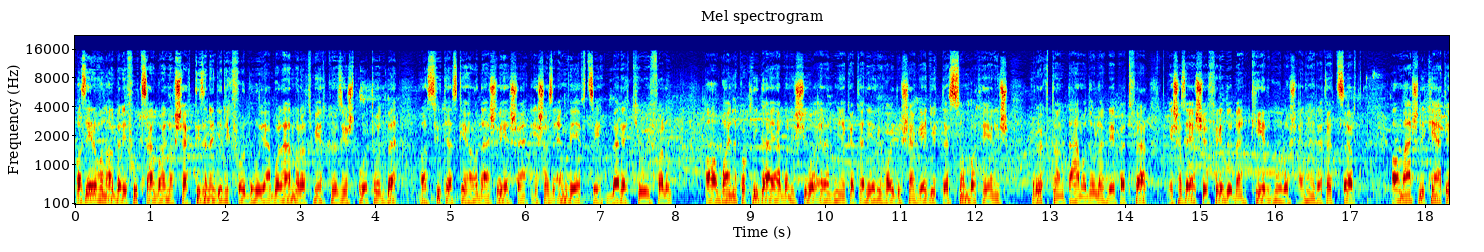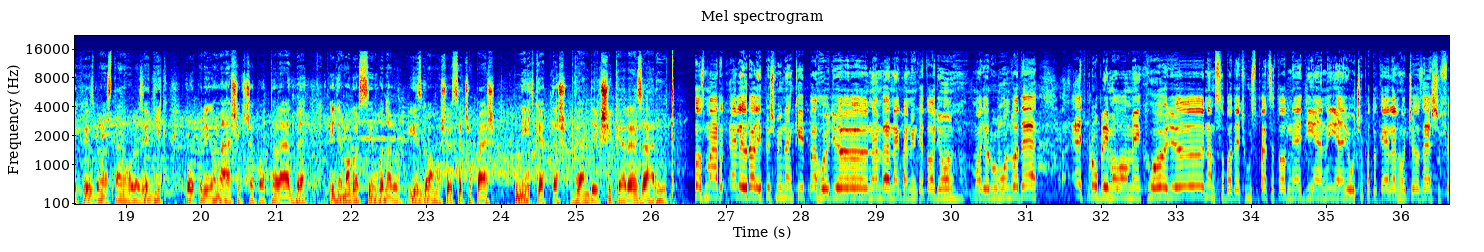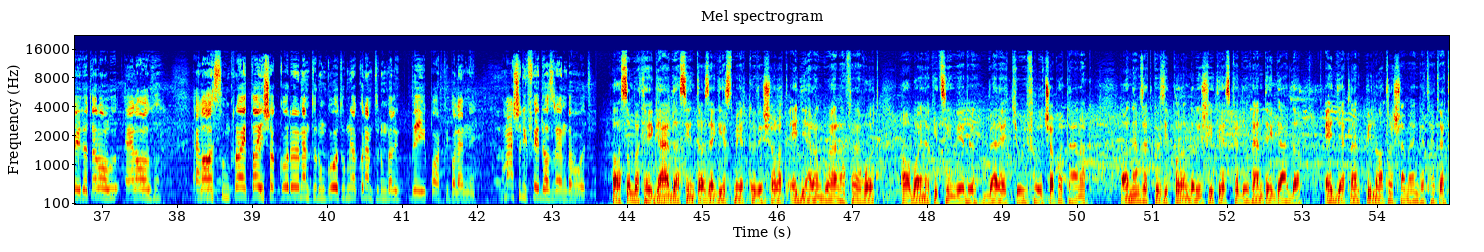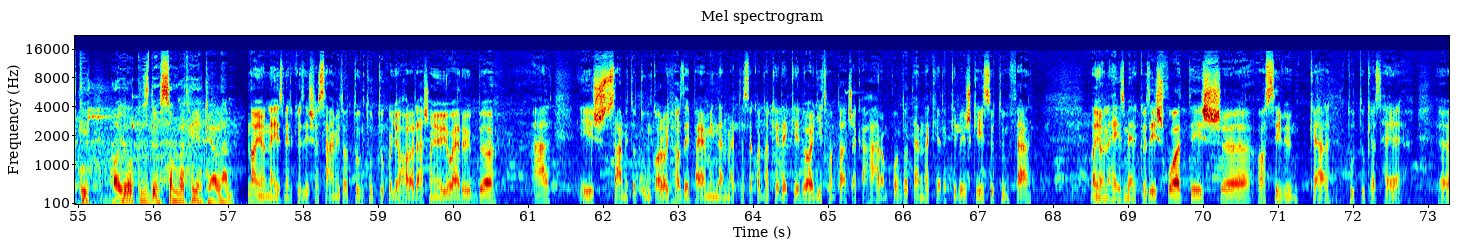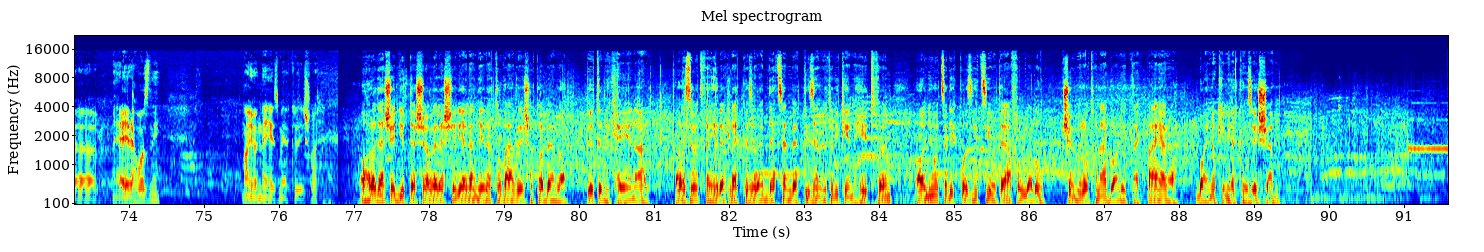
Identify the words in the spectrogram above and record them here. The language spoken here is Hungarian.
Az élvonalbeli futszálbajnokság 11. fordulójából elmaradt mérkőzést pótolt be a Svitelszki haladás Vése és az MVFC falu. A bajnokok ligájában is jó eredményeket elérő hajdúsági együttes szombathelyen is rögtön támadólag lépett fel, és az első félidőben két gólos előre tett szert. A második játékrészben aztán hol az egyik, hol pedig a másik csapat talált be, így a magas színvonalú, izgalmas összecsapás 4-2-es vendégsikerrel zárult. Az már előrelépés mindenképpen, hogy nem vernek bennünket agyon, magyarul mondva, de egy probléma van még, hogy nem szabad egy 20 percet adni egy ilyen, ilyen jó csapatok ellen, hogyha az első fél időt elal, elal, elalszunk rajta, és akkor nem tudunk gólt akkor nem tudunk velük végig partiba lenni. A második fél az rendben volt. A szombathelyi Gárda szinte az egész mérkőzés alatt egyenrangú ellenfele volt a bajnoki címvédő falu csapatának. A nemzetközi porondon is ítézkedő vendéggárda egyetlen pillanatra sem engedhetett ki a jól küzdő szombathelyek ellen. Nagyon nehéz mérkőzésre számítottunk, tudtuk, hogy a haladás nagyon jó erőből áll, és számítottunk arra, hogy hazai pályán mindent megteszek annak érdekében, hogy itthon tartsák a három pontot, ennek érdekében is készültünk fel. Nagyon nehéz mérkőzés volt, és a szívünkkel tudtuk ezt helye, helyrehozni. Nagyon nehéz mérkőzés volt. A haladás együttese a vereség ellenére továbbra is a tabella 5. helyén áll. A zöldfehérek legközelebb december 15-én hétfőn a 8. pozíciót elfoglaló Csömör otthonában lépnek pályára bajnoki mérkőzésen.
